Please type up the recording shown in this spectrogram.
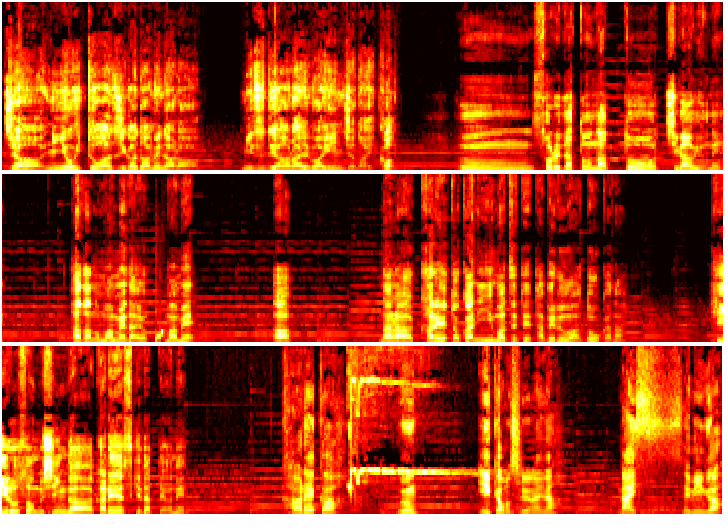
じゃあ、匂いと味がダメなら、水で洗えばいいんじゃないか？うーん、それだと納豆違うよね。ただの豆だよ、豆。あ、ならカレーとかに混ぜて食べるのはどうかな？ヒーローソングシンガーカレー好きだったよね？カレーかうんいいかもしれないなナイスセミンが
